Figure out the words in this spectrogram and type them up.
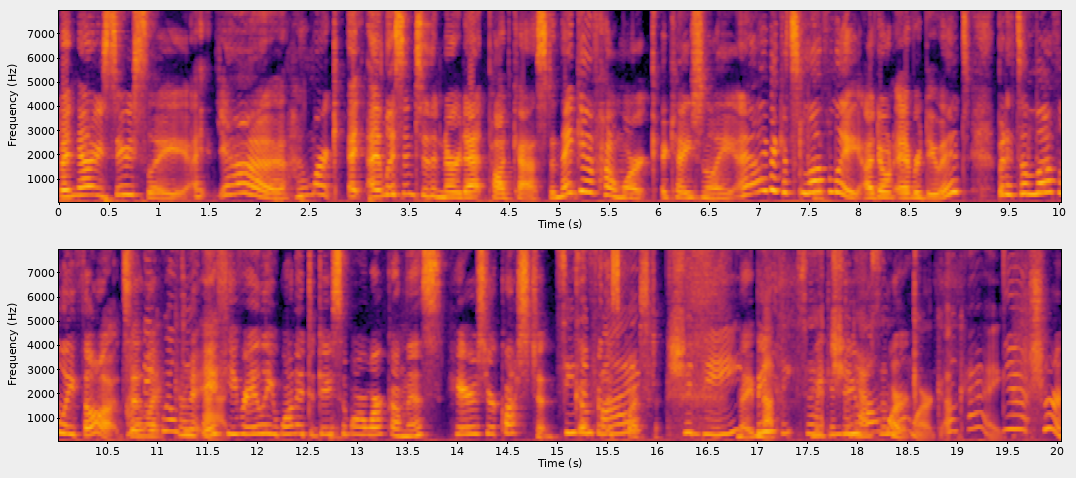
But no, seriously. I, yeah, homework. I, I listen to the Nerdette podcast, and they give homework occasionally, and I think it's lovely. I don't ever do it, but it's a lovely thought. So, like, we'll kinda, if you really wanted to do some more work on this, here's your question. season Go for this question. should be Maybe. nothing. So We can should do have homework. some homework. Okay. Yeah, sure.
